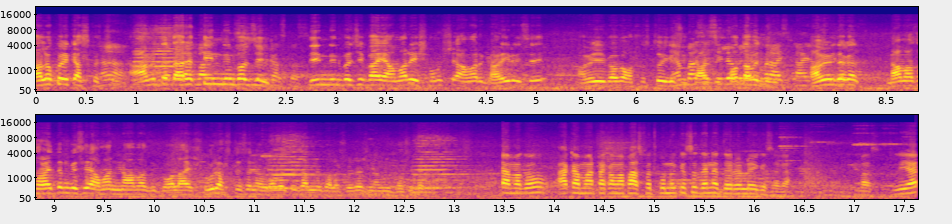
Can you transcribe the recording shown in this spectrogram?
ভালো করে কাজ করছে? আমি তো তারে তিন দিন বলছি তিন দিন বলছি ভাই আমার এই সমস্যা আমার গাড়ি রয়েছে আমি এইভাবে অসুস্থ হয়ে গেছি কাজ কথা বলছি আমি ওই জায়গায় নামাজ হারাইতাম গেছি আমার নামাজ গলায় সুর আসতেছে না ওরা বলতেছে আমি গলা সুর আসছে না, আমি বসে থাকি আমাকেও আকামা টাকামা পাসপোর্ট কোনো কিছু দেয় না, ধরে লয়ে গেছে গা। বাস, লিয়া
